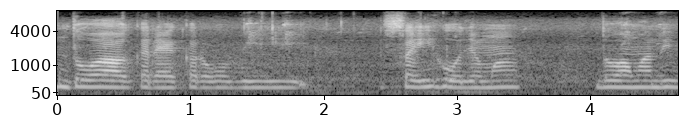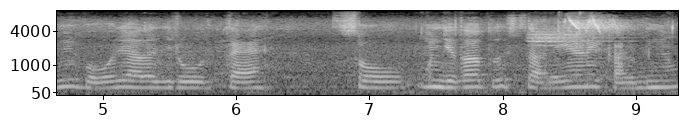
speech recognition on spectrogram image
ਦੁਆ ਕਰਿਆ ਕਰੋ ਵੀ ਸਹੀ ਹੋ ਜਾਵਾਂ। ਦੁਆਵਾਂ ਦੀ ਵੀ ਬਹੁਤ ਜ਼ਿਆਦਾ ਜ਼ਰੂਰਤ ਹੈ। ਸੋ, ਉਂਝ ਤਾਂ ਤੁਸੀਂ ਸਾਰੇ ਜਣੇ ਕਰਦੇ ਹੋ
